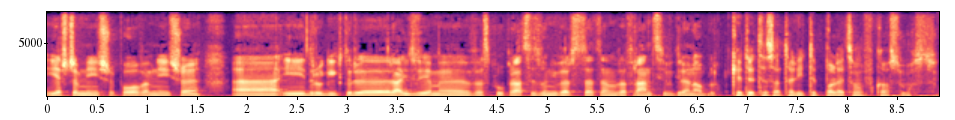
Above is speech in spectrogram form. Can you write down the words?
jeszcze mniejszy, połowę mniejszy i drugi, który realizujemy we współpracy z Uniwersytetem we Francji w Grenoble. Kiedy te satelity polecą w kosmos?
